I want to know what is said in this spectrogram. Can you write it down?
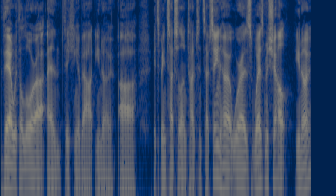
there with Elora and thinking about, you know, uh, it's been such a long time since I've seen her, whereas where's Michelle? You know,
